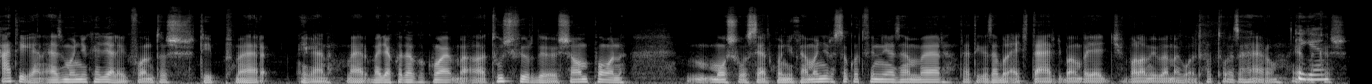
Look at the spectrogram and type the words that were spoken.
Hát igen, ez mondjuk egy elég fontos tipp, mert igen, mert, mert gyakorlatilag akkor a tusfürdő, sampon, mosószert mondjuk nem annyira szokott finni az ember, tehát igazából egy tárgyban vagy egy valamiben megoldható ez a három. Érdekes. Igen.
